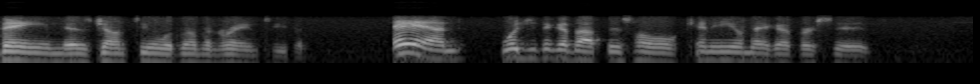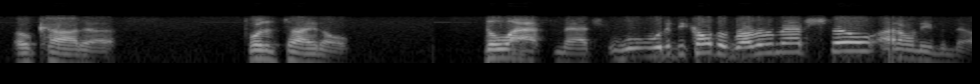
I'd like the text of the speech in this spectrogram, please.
vein as John Cena with Roman Reigns, even. And what do you think about this whole Kenny Omega versus Okada for the title? The last match. Would it be called the rubber match still? I don't even know.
